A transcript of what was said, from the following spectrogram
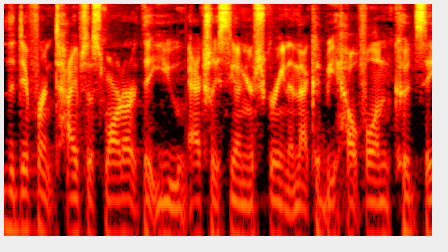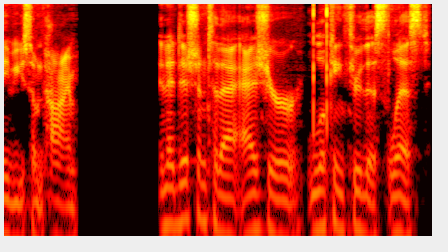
the different types of SmartArt that you actually see on your screen. And that could be helpful and could save you some time. In addition to that, as you're looking through this list,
